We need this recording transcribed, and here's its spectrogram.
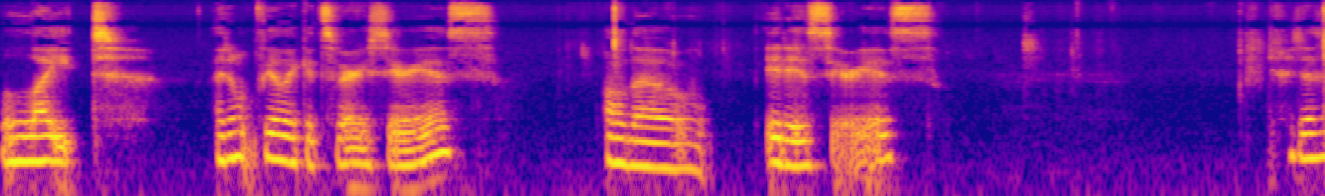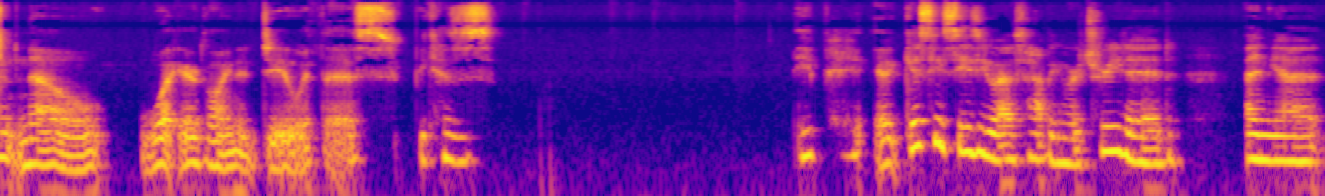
light. I don't feel like it's very serious, although it is serious he doesn't know what you're going to do with this because he, I guess he sees you as having retreated and yet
